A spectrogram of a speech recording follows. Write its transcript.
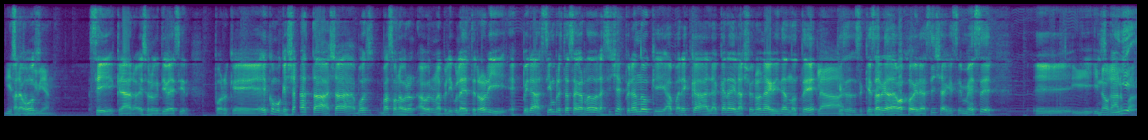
Y eso está muy bien. Sí, claro, eso es lo que te iba a decir. Porque es como que ya está, ya vos vas a, ver una película de terror y espera, siempre estás agarrado a la silla esperando que aparezca la cara de la llorona gritándote, que, salga de abajo de la silla, que se mece. Y, no garpa.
